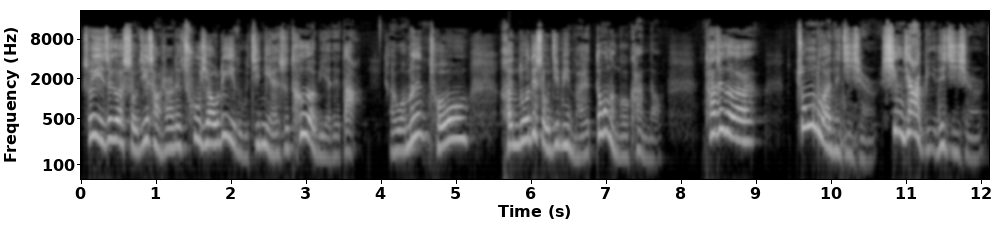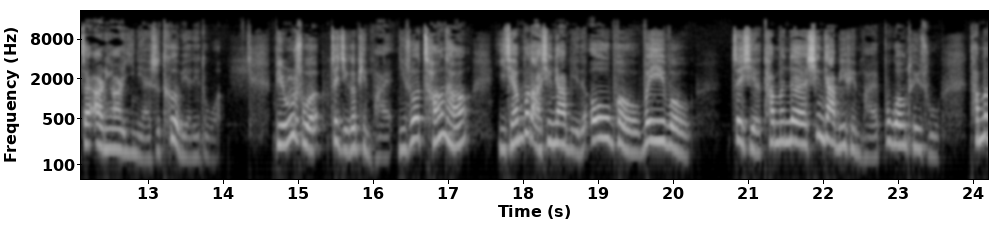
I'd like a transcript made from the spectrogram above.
所以这个手机厂商的促销力度今年是特别的大啊。我们从很多的手机品牌都能够看到，它这个终端的机型、性价比的机型在二零二一年是特别的多。比如说这几个品牌，你说常常以前不打性价比的 OPPO、vivo。这些他们的性价比品牌不光推出，他们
